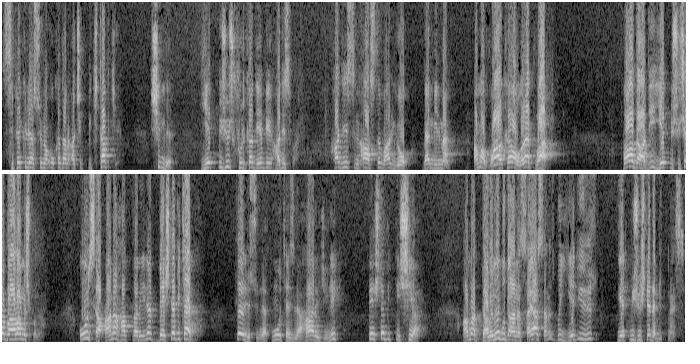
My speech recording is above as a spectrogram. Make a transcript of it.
Spekülasyona o kadar açık bir kitap ki. Şimdi 73 fırka diye bir hadis var. Hadisin aslı var yok. Ben bilmem. Ama vaka olarak var. Bağdadi 73'e bağlamış bunu. Oysa ana hatlarıyla 5'te biter bu. Ehl-i sünnet, mutezile, haricilik 5'te bitti Şia. Ama dalını budağını sayarsanız bu 773'te de bitmez.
